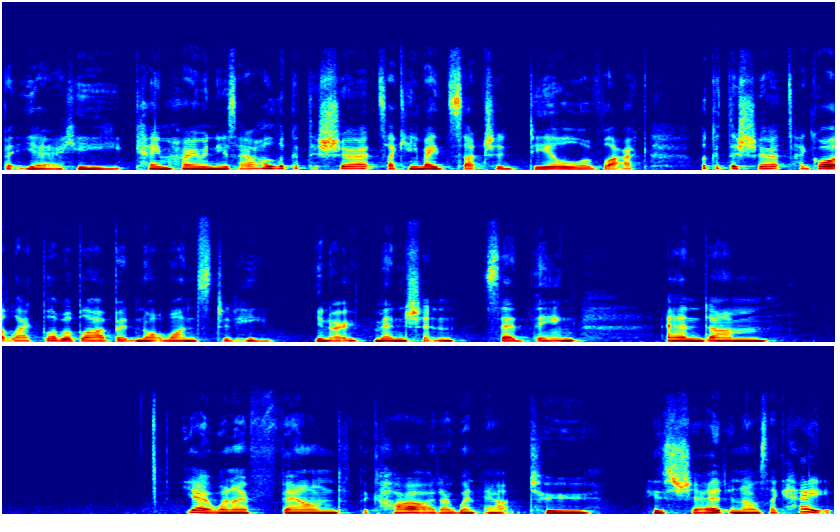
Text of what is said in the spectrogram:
but yeah, he came home and he's like, oh, look at the shirts. Like he made such a deal of like, look at the shirts I got, like blah, blah, blah. But not once did he, you know, mention said thing. And, um, yeah, when I found the card, I went out to his shed and I was like, hey,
